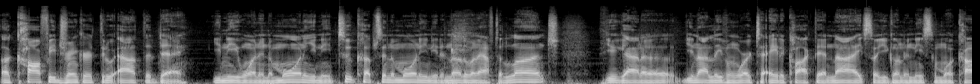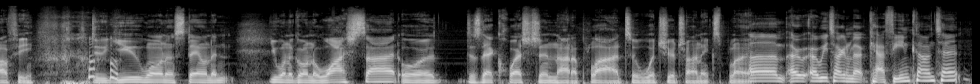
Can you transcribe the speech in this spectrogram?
a coffee drinker throughout the day, you need one in the morning, you need two cups in the morning, you need another one after lunch. You gotta, you're not leaving work till eight o'clock that night, so you're gonna need some more coffee. Do you want to stay on the, you want to go on the wash side, or does that question not apply to what you're trying to explain? Um, are, are we talking about caffeine content?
